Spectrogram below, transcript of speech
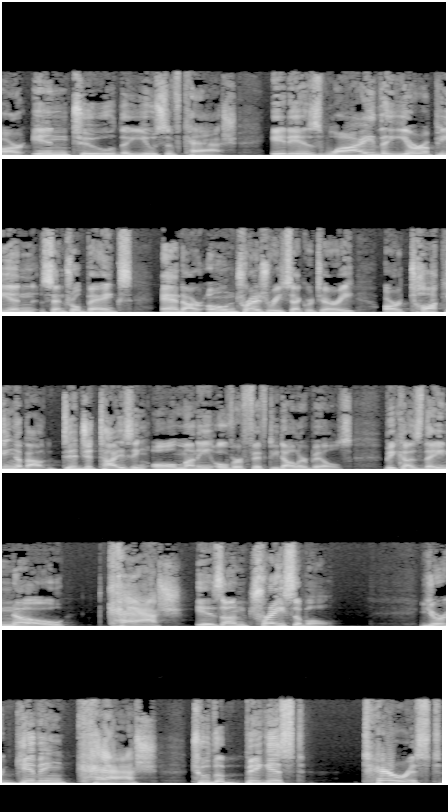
are into the use of cash. It is why the European central banks and our own Treasury Secretary are talking about digitizing all money over $50 bills because they know cash is untraceable. You're giving cash to the biggest terrorist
